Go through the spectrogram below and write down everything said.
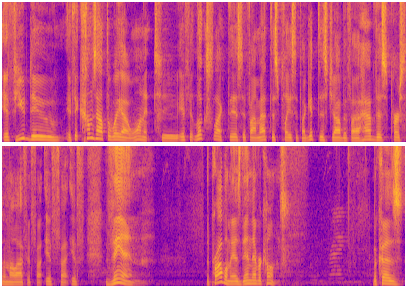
if you do, if it comes out the way I want it to, if it looks like this, if I'm at this place, if I get this job, if I have this person in my life, if I, if I, if, then the problem is, then never comes. Because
